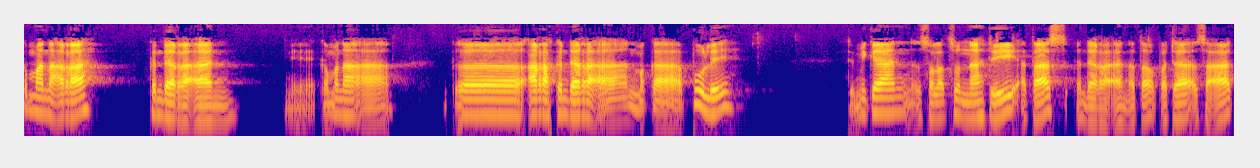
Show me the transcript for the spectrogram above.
Ke mana arah kendaraan. ya, ke mana ke arah kendaraan maka boleh demikian sholat sunnah di atas kendaraan atau pada saat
